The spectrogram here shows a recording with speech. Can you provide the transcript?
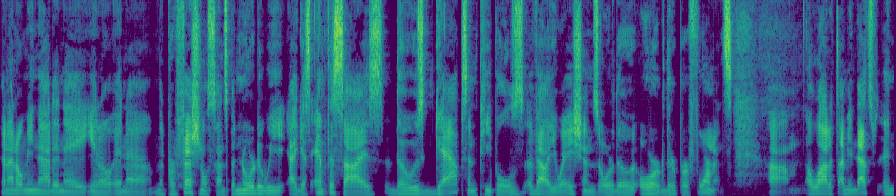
and I don't mean that in a you know in a, in a, professional sense, but nor do we, I guess, emphasize those gaps in people's evaluations or the or their performance. Um, a lot of, I mean, that's in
